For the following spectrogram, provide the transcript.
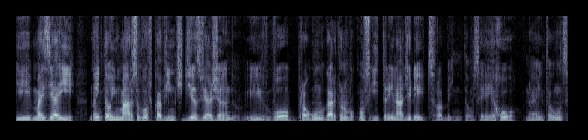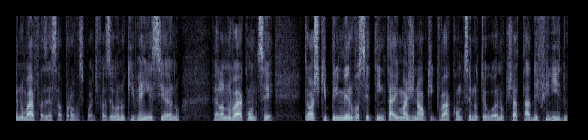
E mas e aí? Não, então, em março eu vou ficar 20 dias viajando e vou para algum lugar que eu não vou conseguir treinar direito. Você fala, bem, então você errou, né? Então você não vai fazer essa prova, você pode fazer o ano que vem, esse ano ela não vai acontecer. Então acho que primeiro você tentar imaginar o que, que vai acontecer no teu ano, que já está definido,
